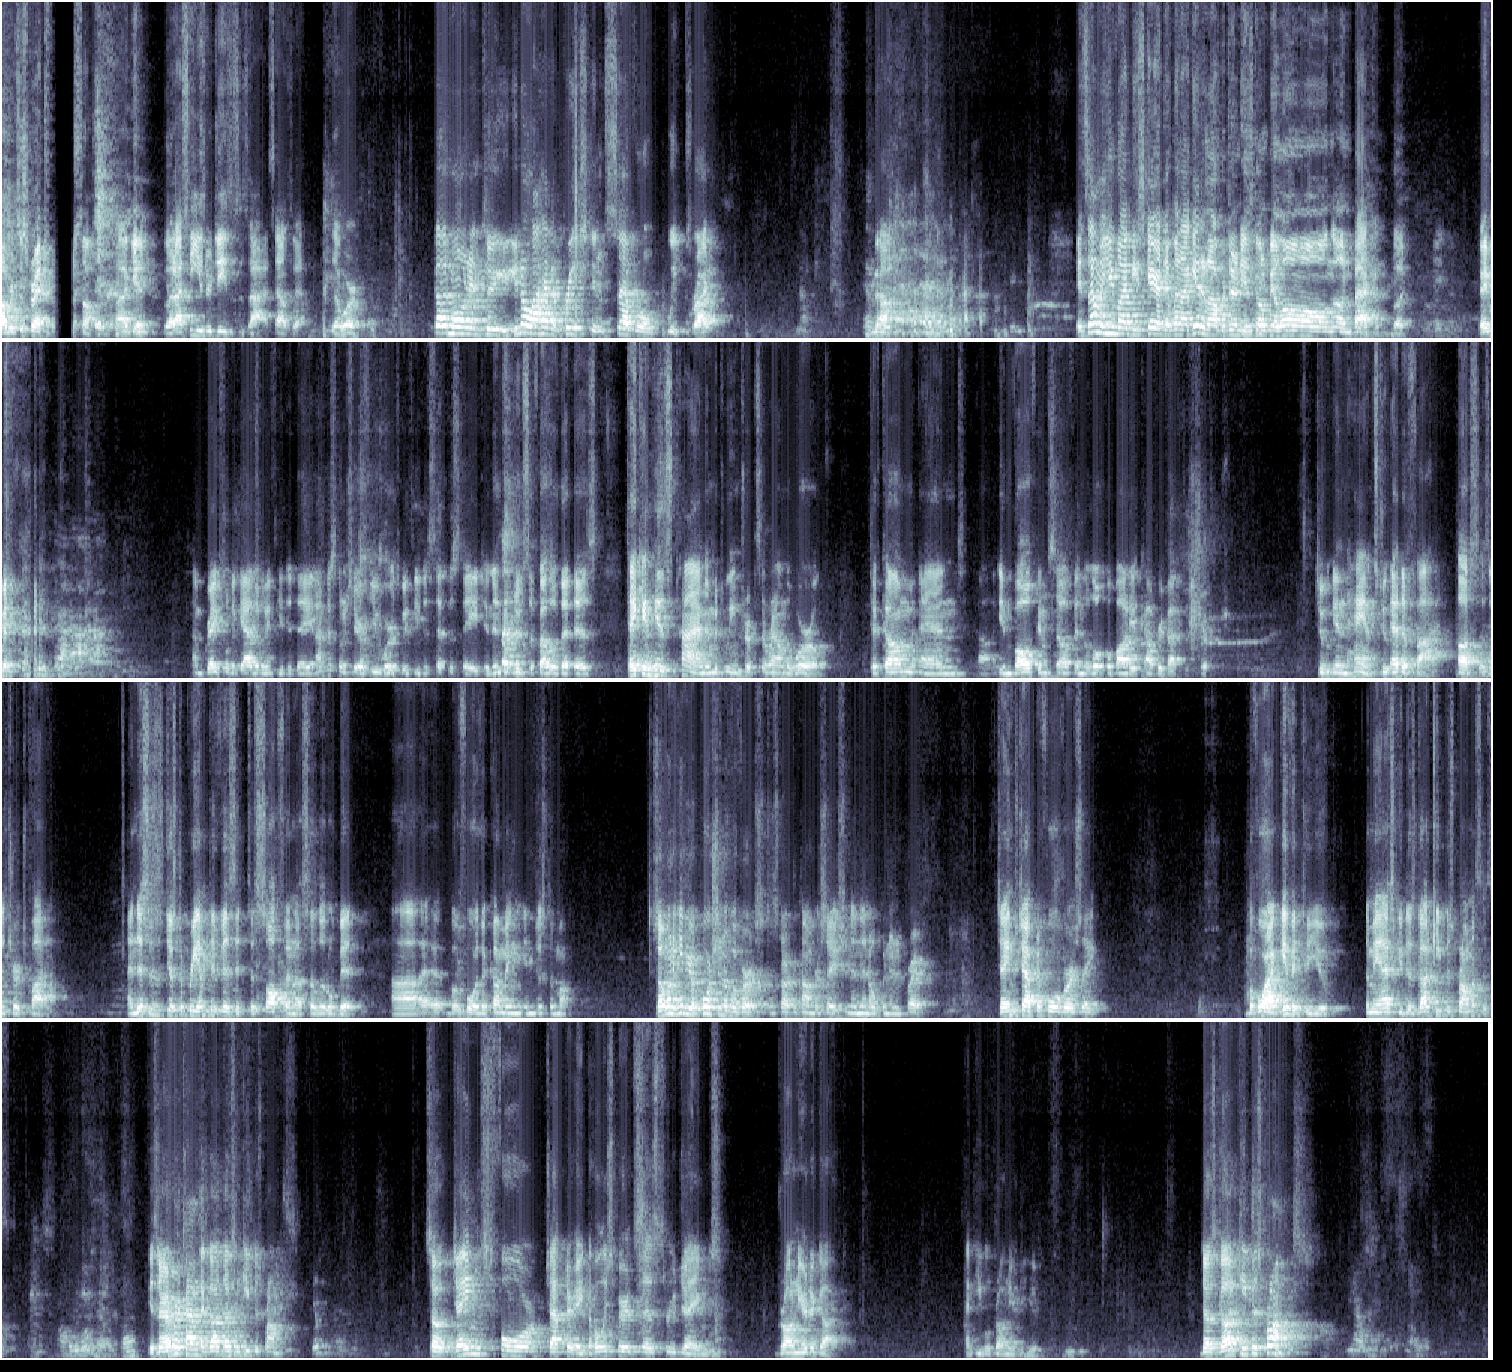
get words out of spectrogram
Robert's a stretch for some. I get it. But I see you through Jesus' eyes. How's that? Does that work? Good morning to you. You know, I haven't preached in several weeks, right? No. and some of you might be scared that when I get an opportunity, it's going to be a long unpacking, but amen. I'm grateful to gather with you today, and I'm just going to share a few words with you to set the stage and introduce a fellow that has taken his time in between trips around the world to come and uh, involve himself in the local body of Calvary Baptist Church to enhance, to edify us as a church body. And this is just a preemptive visit to soften us a little bit uh, before the coming in just a month. So I want to give you a portion of a verse to start the conversation and then open in prayer. James chapter 4, verse 8. Before I give it to you, let me ask you Does God keep his promises? Is there ever a time that God doesn't keep his promise? So, James 4, chapter 8, the Holy Spirit says through James, draw near to God, and he will draw near to you. Does God keep his promise?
